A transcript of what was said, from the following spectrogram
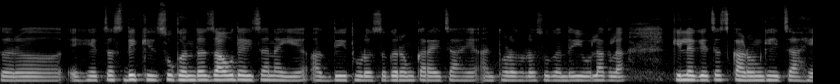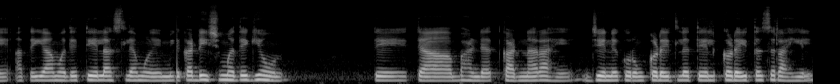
तर ह्याचाच देखील सुगंध जाऊ द्यायचा नाही आहे अगदी थोडंसं गरम करायचं आहे आणि थोडा थोडा सुगंध येऊ लागला की लगेचच काढून घ्यायचं आहे. आता यामध्ये तेल असल्यामुळे मी एका डिशमध्ये घेऊन ते त्या भांड्यात काढणार आहे जेणेकरून कढईतलं तेल कढईतच राहील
